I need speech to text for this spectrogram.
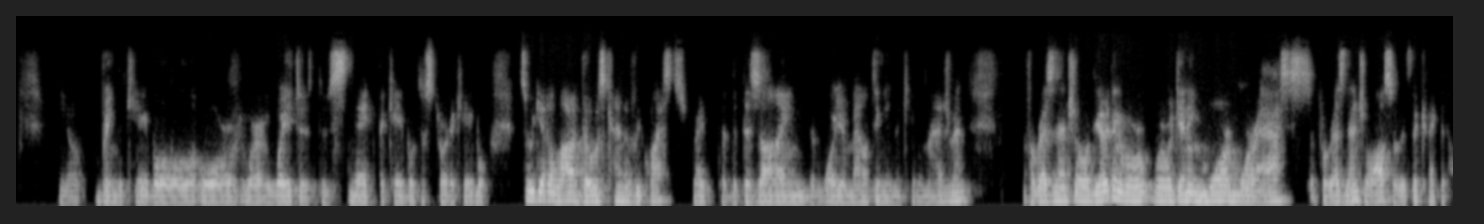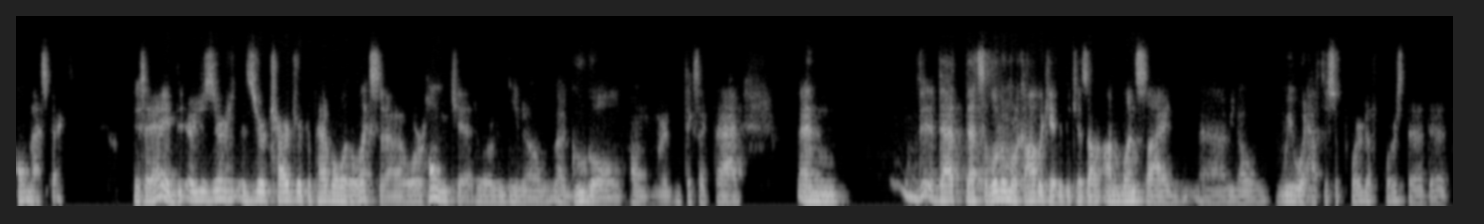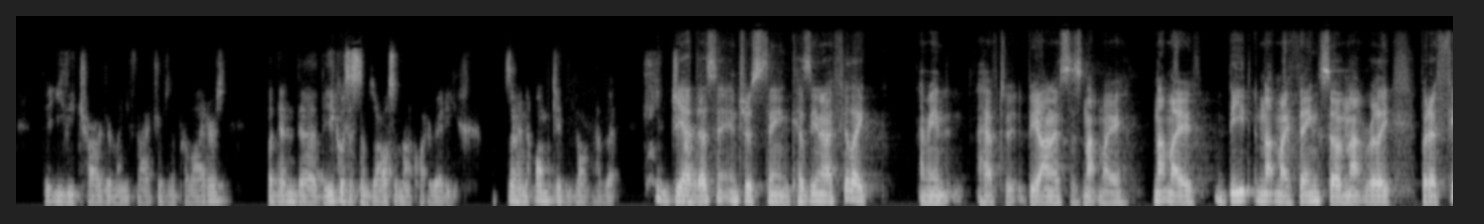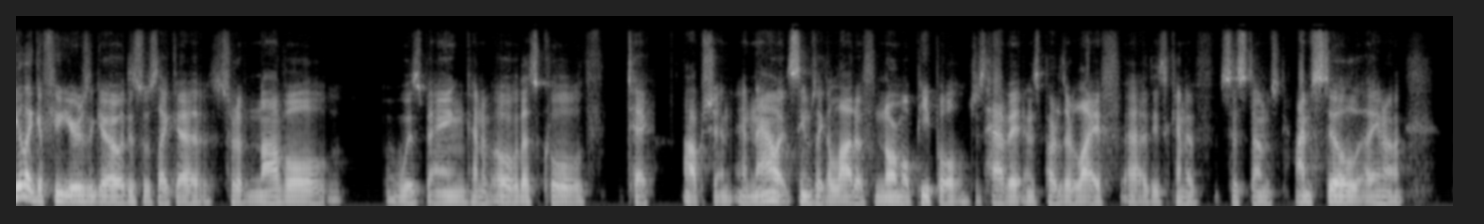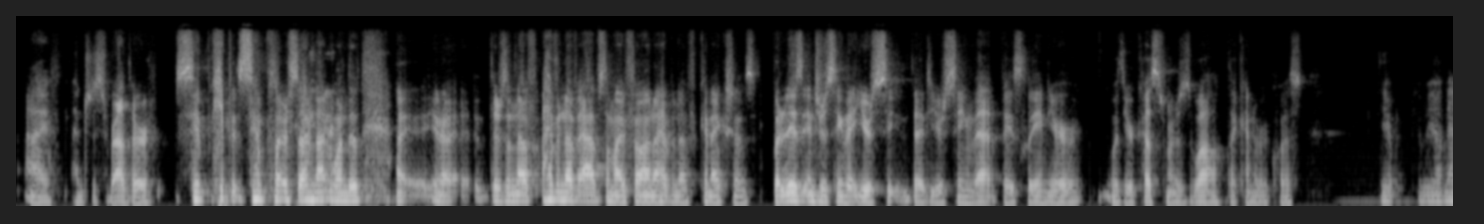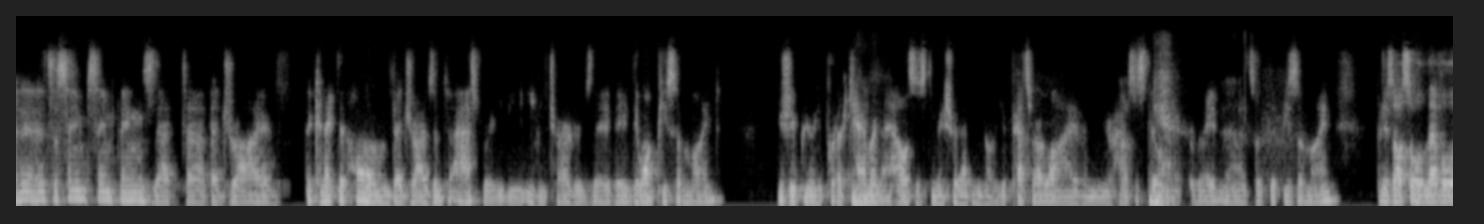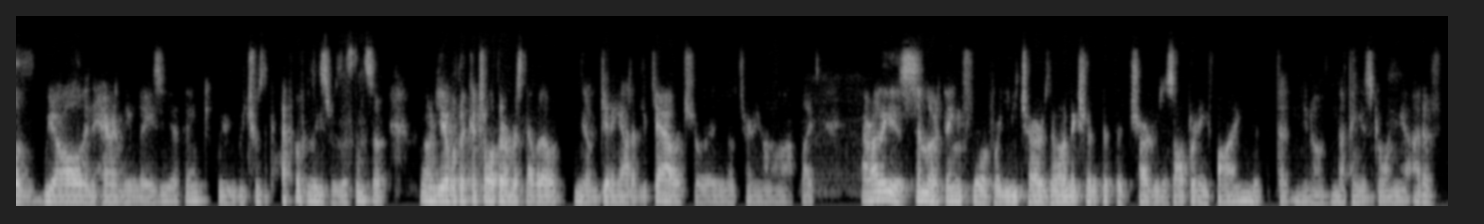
you know bring the cable or or a way to, to snake the cable to store the cable. So we get a lot of those kind of requests right? The, the design the what you're mounting in the cable management. For residential the other thing we're, we're getting more and more asks for residential also is the connected home aspect. They say hey is your is your charger compatible with alexa or homekit or you know google home or things like that? And that that's a little bit more complicated because on, on one side, uh, you know, we would have to support, of course, the, the the EV charger manufacturers and providers, but then the the ecosystems are also not quite ready. So in HomeKit, you don't have that. yeah, that's interesting because you know I feel like I mean I have to be honest, it's not my not my beat, not my thing. So I'm not really, but I feel like a few years ago, this was like a sort of novel whiz bang kind of, oh, that's cool tech option. And now it seems like a lot of normal people just have it it's part of their life, uh, these kind of systems. I'm still, uh, you know, I I just rather sim- keep it simpler. So I'm not one of uh, you know there's enough. I have enough apps on my phone. I have enough connections. But it is interesting that you're see- that you're seeing that basically in your with your customers as well. That kind of request. Yep, yep. and it's the same same things that uh, that drive the connected home that drives them to ask for EV EV chargers. They they, they want peace of mind. Usually, you put a mm-hmm. camera mm-hmm. in the house is to make sure that you know your pets are alive and your house is still yeah. there, right? Uh, so the peace of mind but there's also a level of we are all inherently lazy. I think we, we choose the path of least resistance. So you want to be able to control thermostat without you know getting out of your couch or you know turning on and off lights. i think it's a similar thing for for EV chargers. They want to make sure that the charger is operating fine, that, that you know nothing is going out of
